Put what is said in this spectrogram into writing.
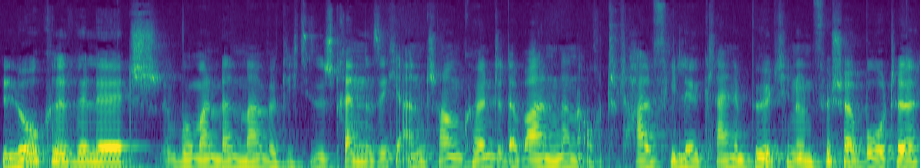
Local Village, wo man dann mal wirklich diese Strände sich anschauen könnte. Da waren dann auch total viele kleine Bötchen und Fischerboote.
